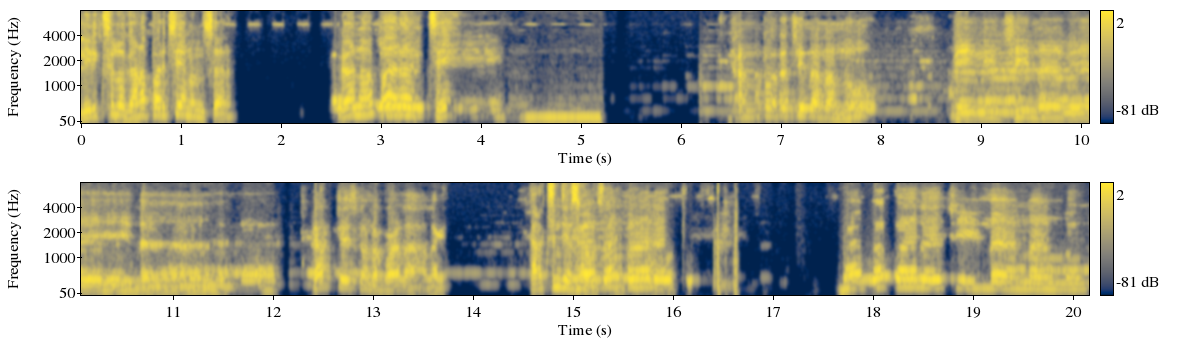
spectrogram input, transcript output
లిరిక్స్లో గణపరిచే అని ఉంది సార్. గణపరచే కనపరచిన నన్ను పిలిచిన వేద. కరెక్ట్ చేసుకోండి ఒకవేళ అలాగే. కరెక్షన్ చేసుకోవాలి సార్. ఘనపరచిన నన్ను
